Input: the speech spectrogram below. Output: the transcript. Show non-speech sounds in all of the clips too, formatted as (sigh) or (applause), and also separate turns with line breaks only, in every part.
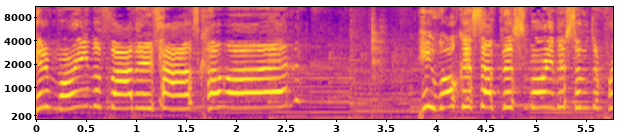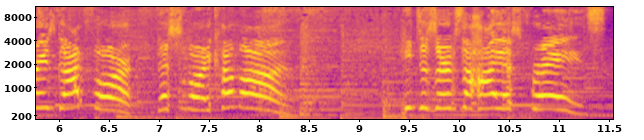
Good morning, the Father's house. Come on. He woke us up this morning. There's something to praise God for this morning. Come on. He deserves the highest praise.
